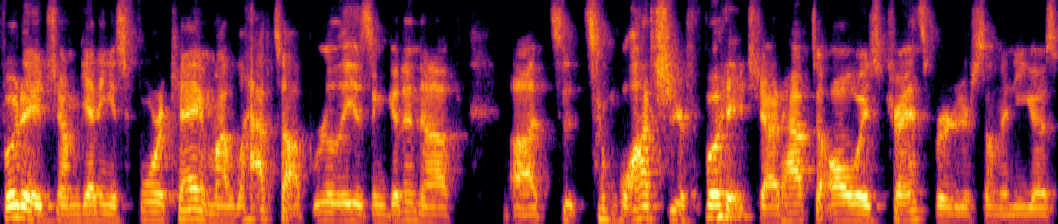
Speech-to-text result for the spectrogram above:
footage I'm getting is 4K. My laptop really isn't good enough uh, to to watch your footage. I'd have to always transfer it or something. He goes,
